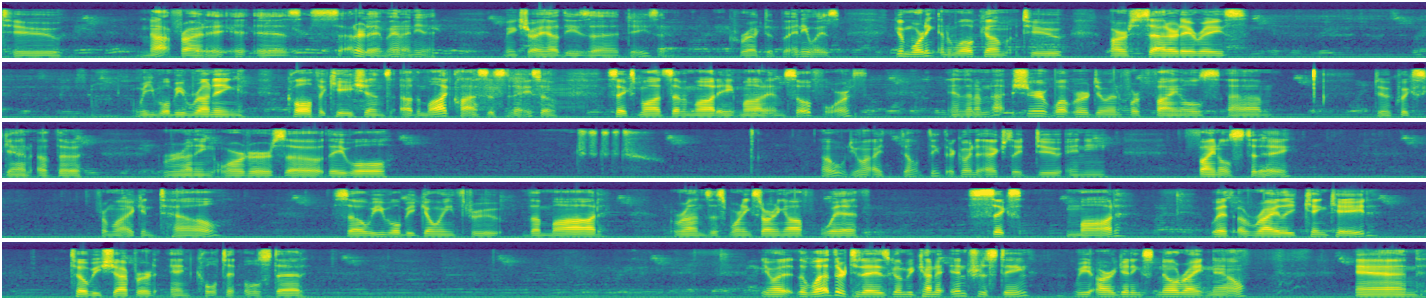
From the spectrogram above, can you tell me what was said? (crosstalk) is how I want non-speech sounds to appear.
to not friday. It is saturday. Man i need to make sure i have these uh, days corrected. But anyways good morning and welcome to our saturday race. We will be running qualifications of the mod classes today. So 6 mod 7 mod 8 mod and so forth. And then i'm not sure what we're doing for finals. Um, do a quick scan of the running order. So they will. Oh, do you want? I don't think they're going to actually do any finals today, from what I can tell. So we will be going through the mod runs this morning, starting off with six mod with Riley Kincaid. Toby Shepard and Colton Olstead. You know? The weather today is going to be kind of interesting. We are getting snow right now, and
